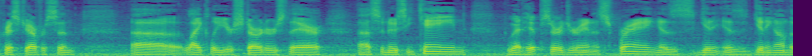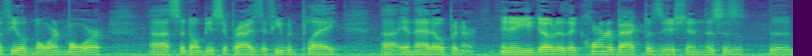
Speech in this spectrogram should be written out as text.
Chris Jefferson, uh, likely your starters there. Uh, Sanoussi Kane, who had hip surgery in the spring, is getting is getting on the field more and more. Uh, so don't be surprised if he would play uh, in that opener. You know, you go to the cornerback position. This is the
